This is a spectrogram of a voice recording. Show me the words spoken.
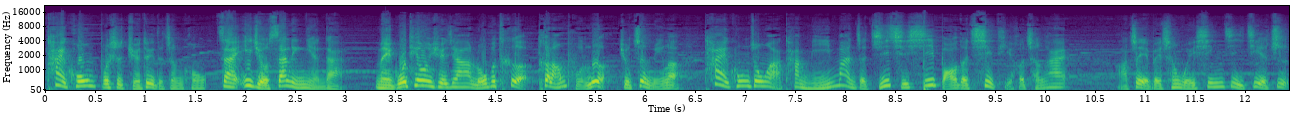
太空不是绝对的真空。在一九三零年代，美国天文学家罗伯特·特朗普勒就证明了太空中啊，它弥漫着极其稀薄的气体和尘埃，啊，这也被称为星际介质。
